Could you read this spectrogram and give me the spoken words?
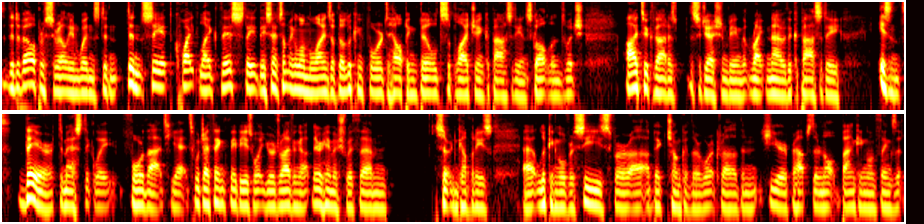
the developer Cerulean Winds didn't didn't say it quite like this. They they said something along the lines of they're looking forward to helping build supply chain capacity in Scotland, which I took that as the suggestion being that right now the capacity isn't there domestically for that yet, which I think maybe is what you're driving at there, Hamish, with um, certain companies uh, looking overseas for a, a, big chunk of their work rather than here. Perhaps they're not banking on things that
